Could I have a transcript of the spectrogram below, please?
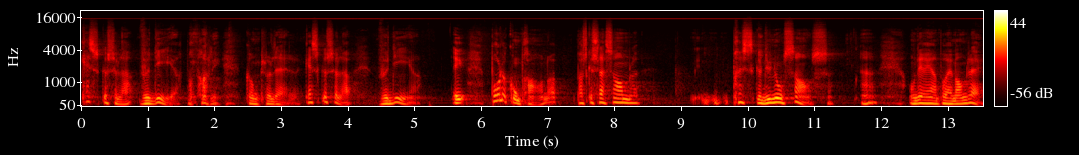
Qu'est-ce que cela veut dire, pour parler comme Claudel? Qu'est-ce que cela veut dire? Et pour le comprendre, parce que ça semble presque du non-sens, hein, on dirait un poème anglais,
